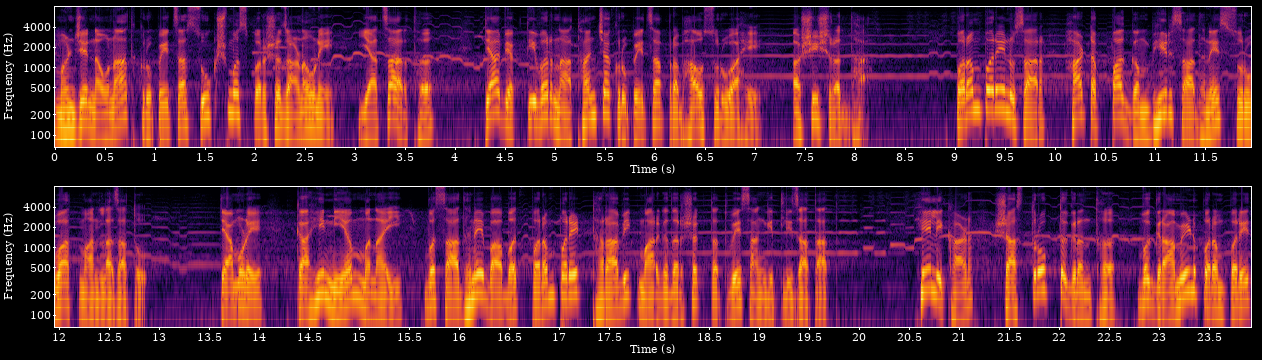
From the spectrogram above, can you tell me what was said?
म्हणजे नवनाथ कृपेचा सूक्ष्म स्पर्श जाणवणे याचा अर्थ त्या व्यक्तीवर नाथांच्या कृपेचा प्रभाव सुरू आहे अशी श्रद्धा. परंपरेनुसार हा टप्पा गंभीर साधनेस सुरुवात मानला जातो. त्यामुळे काही नियम मनाई व साधनेबाबत परंपरेत ठराविक मार्गदर्शक तत्वे सांगितली जातात. हे लिखाण शास्त्रोक्त ग्रंथ व ग्रामीण परंपरेत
